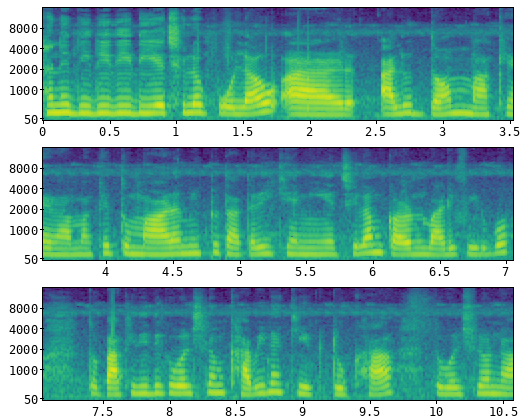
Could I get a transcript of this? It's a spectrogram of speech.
এখানে দিদি দিয়ে দিয়েছিল পোলাও আর আলুর দম মাকে আর আমাকে। তো মা আর আমি একটু তাড়াতাড়ি খেয়ে নিয়েছিলাম, কারণ বাড়ি ফিরবো। তো পাখি দিদিকে বলছিলাম, খাবি না কি একটু খা? তো বলছিল, না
